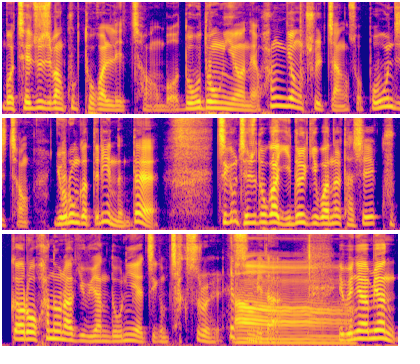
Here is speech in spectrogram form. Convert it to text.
뭐 제주지방 국토관리청, 뭐 노동위원회, 환경출장소, 보훈지청 요런 것들이 있는데 지금 제주도가 이들 기관을 다시 국가로 환원하기 위한 논의에 지금 착수를 했습니다. 아. 왜냐하면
